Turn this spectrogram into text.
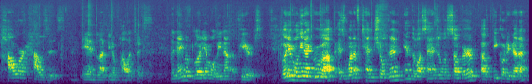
powerhouses in Latino politics, the name of Gloria Molina appears. Gloria Molina grew up as one of 10 children in the Los Angeles suburb of Pico Rivera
